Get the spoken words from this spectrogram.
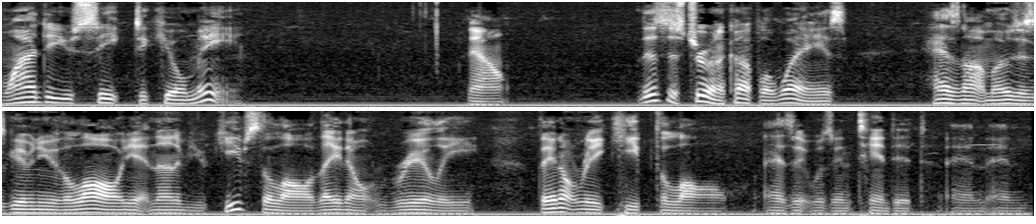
Why do you seek to kill me? Now, this is true in a couple of ways. Has not Moses given you the law, yet none of you keeps the law? They don't really they don't really keep the law as it was intended and and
